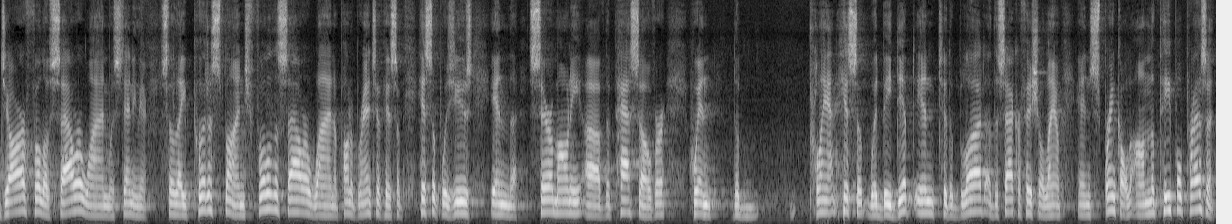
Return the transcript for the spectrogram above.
jar full of sour wine was standing there. So they put a sponge full of the sour wine upon a branch of hyssop. Hyssop was used in the ceremony of the Passover when the plant hyssop would be dipped into the blood of the sacrificial lamb and sprinkled on the people present,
